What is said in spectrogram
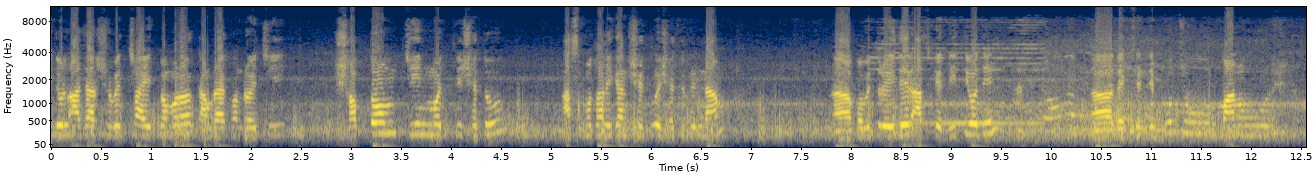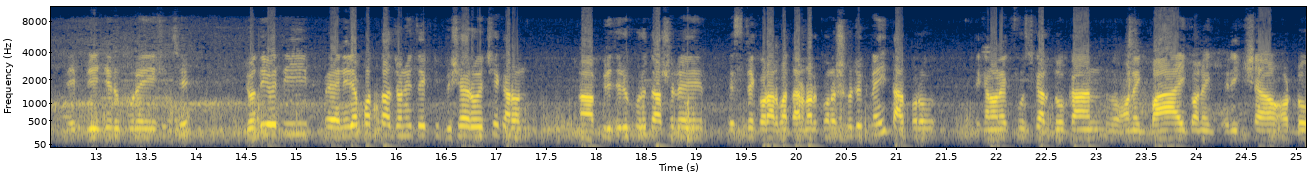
ঈদুল আজহার শুভেচ্ছা ঈদ মোবারক। আমরা এখন রয়েছি সপ্তম চীন মৈত্রী সেতু আসমত আলী খান সেতু এই সেতুটির নাম। পবিত্র ঈদের আজকে দ্বিতীয় দিন। দেখছেন যে প্রচুর মানুষ এই ব্রিজের উপরে এসেছে। যদিও এটি আহ, নিরাপত্তা জনিত একটি বিষয় রয়েছে কারণ ব্রিজের উপরে তো আসলে স্টে করার বা দাঁড়ানোর কোনো সুযোগ নেই। তারপরও এখানে অনেক ফুচকার দোকান অনেক বাইক অনেক রিক্সা অটো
